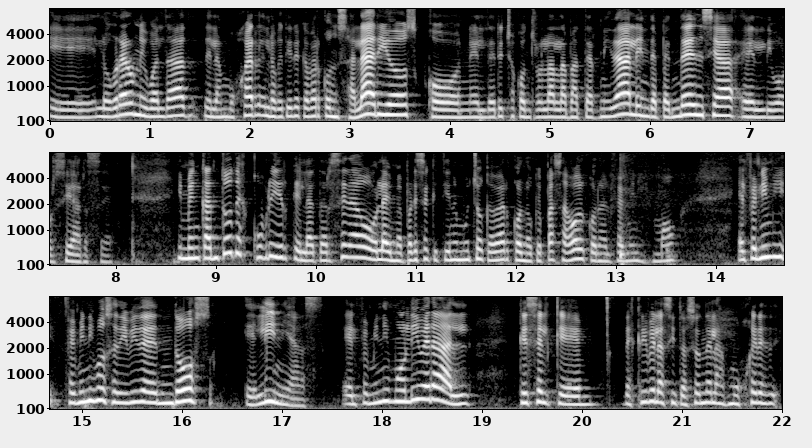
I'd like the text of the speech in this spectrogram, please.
eh, lograr una igualdad de la mujer en lo que tiene que ver con salarios, con el derecho a controlar la maternidad, la independencia, el divorciarse. Y me encantó descubrir que la tercera ola, y me parece que tiene mucho que ver con lo que pasa hoy con el feminismo, el feminismo se divide en dos eh, líneas. El feminismo liberal, que es el que describe la situación de las mujeres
